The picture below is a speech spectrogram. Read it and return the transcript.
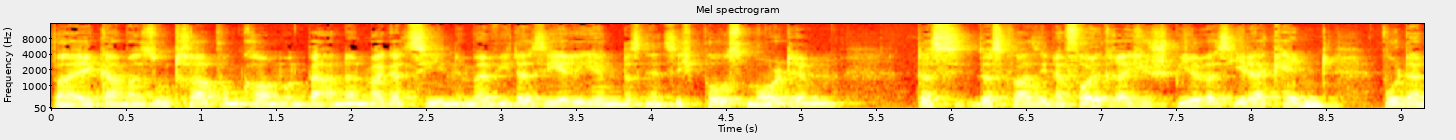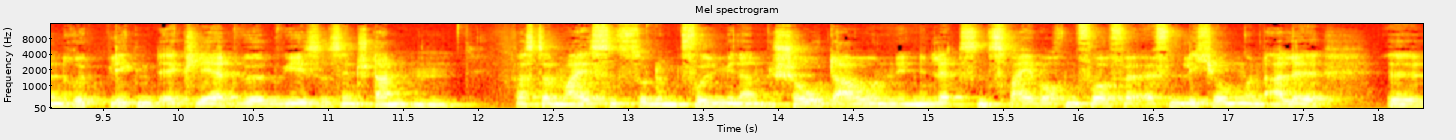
bei gamasutra.com und bei anderen Magazinen immer wieder Serien, das nennt sich Postmortem das, das quasi ein erfolgreiches Spiel, was jeder kennt, wo dann rückblickend erklärt wird, wie ist es entstanden. Was dann meistens zu einem fulminanten Showdown in den letzten zwei Wochen vor Veröffentlichung und alle äh,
